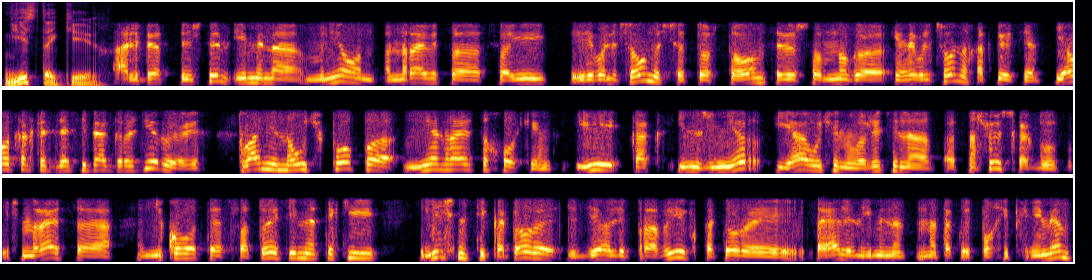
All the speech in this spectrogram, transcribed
есть такие? Альберт Эйнштейн, именно мне он нравится своей революционностью, то, что он совершил много революционных открытий. Я вот как-то для себя градирую. В плане научпопа мне нравится Хокинг. И как инженер я очень уважительно отношусь, как бы очень нравится Никола Тесла. То есть именно такие личности, которые сделали прорыв, которые стояли именно на такой эпохе перемен.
